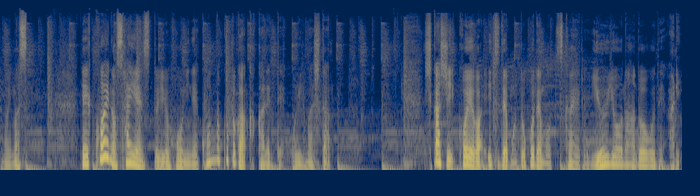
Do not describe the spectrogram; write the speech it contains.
思います。で、声のサイエンスという方にね、こんなことが書かれておりました。しかし、声はいつでもどこでも使える有用な道具であり、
